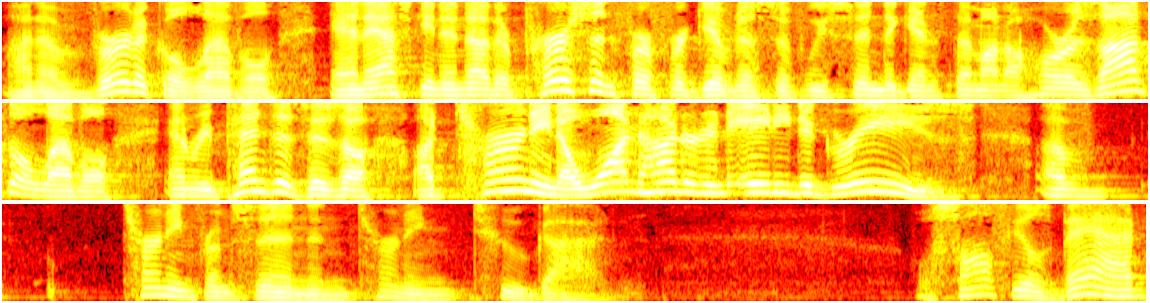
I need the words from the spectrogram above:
on a vertical level, and asking another person for forgiveness if we sinned against them on a horizontal level. And repentance is a, a turning, a 180 degrees of turning from sin and turning to God. Well, Saul feels bad.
